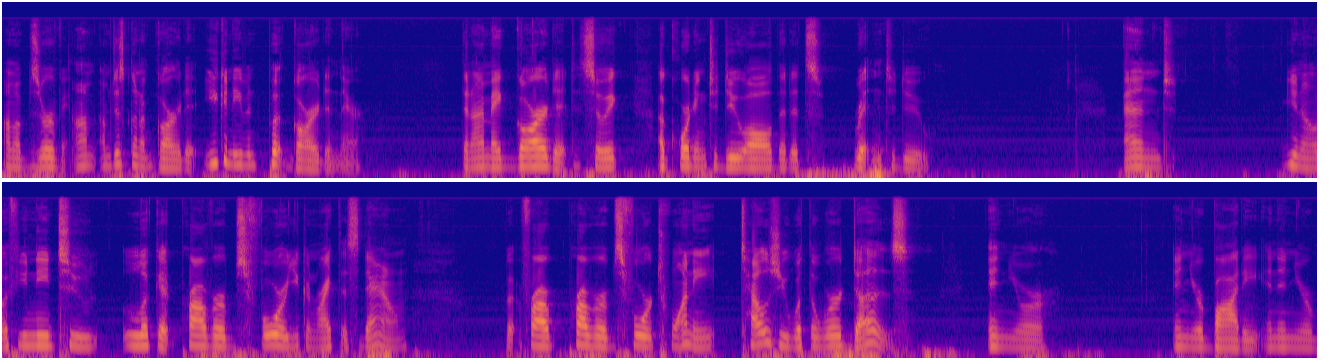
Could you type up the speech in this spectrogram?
I'm observing. I'm, I'm just going to guard it. You can even put guard in there. That I may guard it so it, according to do all that it's written to do. And, you know, if you need to look at Proverbs 4, you can write this down. But Proverbs 4.20 tells you what the word does in your in your body and in your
